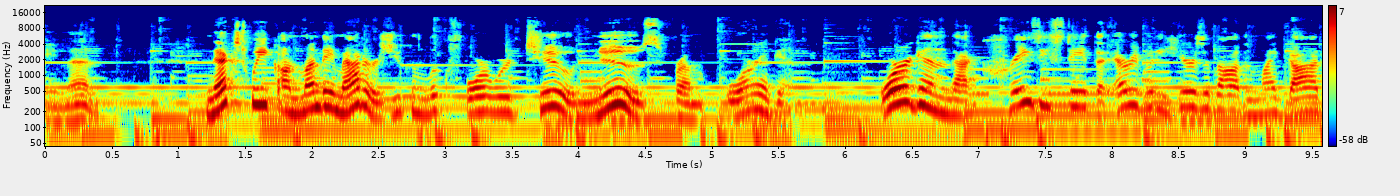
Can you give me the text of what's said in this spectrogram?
amen. Next week on Monday Matters, you can look forward to news from Oregon. Oregon, that crazy state that everybody hears about, and my God,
